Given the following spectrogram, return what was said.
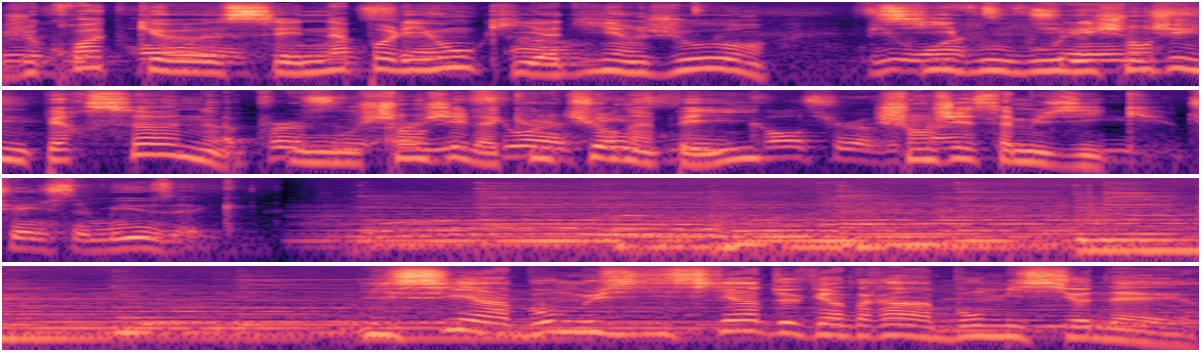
Je crois que c'est Napoléon qui a dit un jour, Si vous voulez changer une personne ou changer la culture d'un pays, changez sa musique. Ici, un bon musicien deviendra un bon missionnaire.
